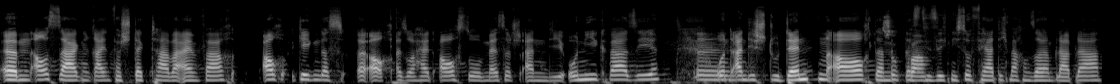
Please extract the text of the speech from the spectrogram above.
ähm, Aussagen rein versteckt habe einfach auch gegen das, äh, auch, also halt auch so Message an die Uni quasi mm. und an die Studenten auch, damit, dass die sich nicht so fertig machen sollen, bla bla.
